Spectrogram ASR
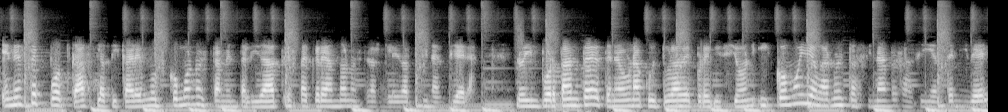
En este podcast platicaremos cómo nuestra mentalidad está creando nuestra realidad financiera, lo importante de tener una cultura de previsión y cómo llevar nuestras finanzas al siguiente nivel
